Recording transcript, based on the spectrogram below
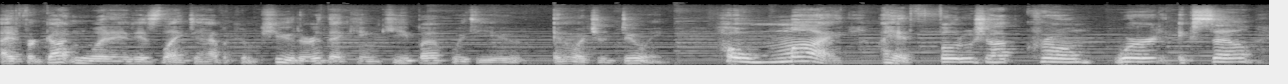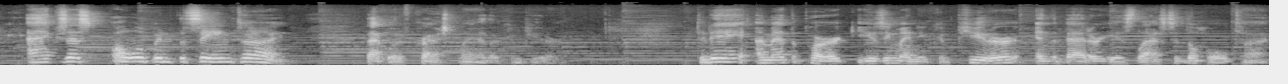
I'd forgotten what it is like to have a computer that can keep up with you and what you're doing. Oh my! I had Photoshop, Chrome, Word, Excel, Access all open at the same time. That would have crashed my other computer. Today, I'm at the park using my new computer, and the battery has lasted the whole time.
